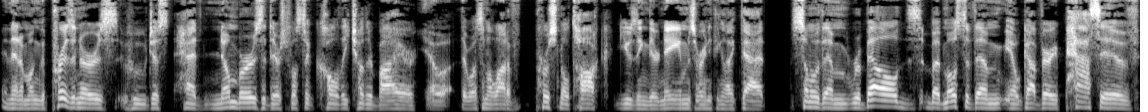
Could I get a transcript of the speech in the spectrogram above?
And then among the prisoners who just had numbers that they're supposed to call each other by or, you know, there wasn't a lot of personal talk using their names or anything like that. Some of them rebelled, but most of them, you know, got very passive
